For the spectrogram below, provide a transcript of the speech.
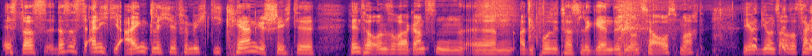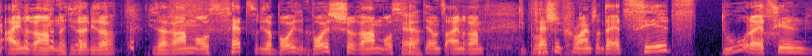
ist das das ist eigentlich die eigentliche für mich die Kerngeschichte hinter unserer ganzen ähm, Adipositas Legende, die uns ja ausmacht, die, die uns also sozusagen einrahmt, ne? dieser dieser dieser Rahmen aus Fett, so dieser Boy, Boysche Rahmen aus Fett, Ja. der uns einrahmt. Fashion Crimes und da erzählst du oder erzählen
